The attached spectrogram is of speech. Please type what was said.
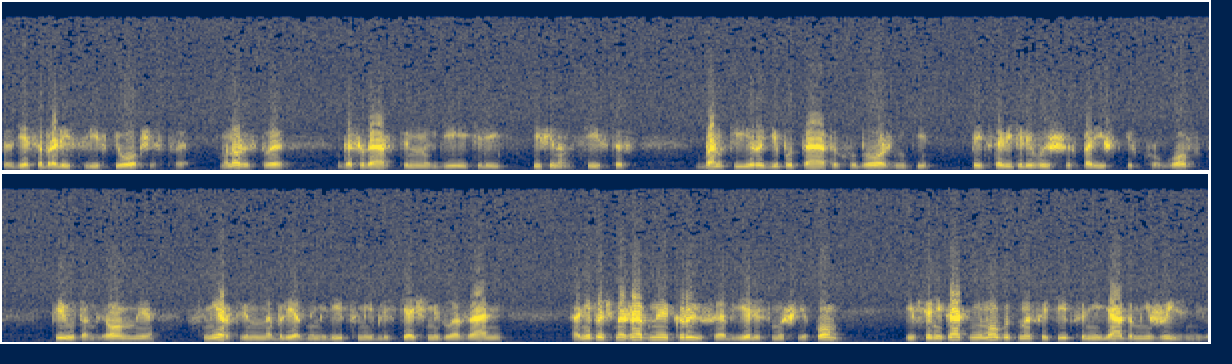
Здесь собрались сливки общества, множество государственных деятелей и финансистов, банкиры, депутаты, художники, представители высших парижских кругов, переутомленные, с мертвенно-бледными лицами и блестящими глазами. Они точно жадные крысы объелись мышьяком и все никак не могут насытиться ни ядом, ни жизнью.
